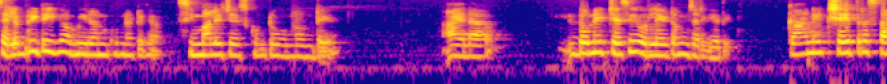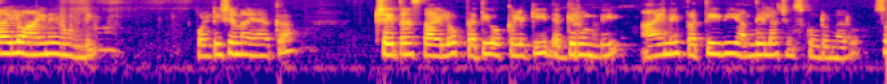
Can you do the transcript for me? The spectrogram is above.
సెలబ్రిటీగా మీరు అనుకున్నట్టుగా సినిమాలే చేసుకుంటూ ఉండుంటే ఆయన డొనేట్ చేసి వదిలేయటం జరిగేది. కానీ క్షేత్రస్థాయిలో ఆయనే ఉండి పొలిటీషియన్ అయ్యాక క్షేత్రస్థాయిలో ప్రతి ఒక్కరికి దగ్గరుండి ఆయనే ప్రతిదీ అందేలా చూసుకుంటున్నారు. సో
